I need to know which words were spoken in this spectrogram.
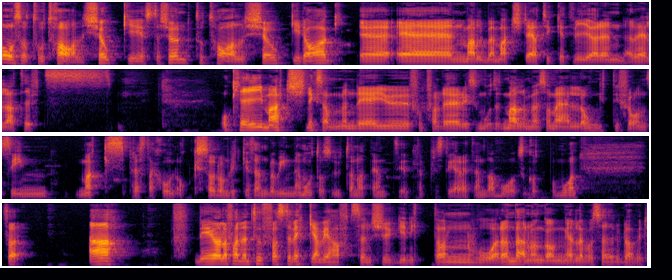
Och så total choke i Östersund, total choke idag. Eh, en Malmö-match där jag tycker att vi gör en relativt okej okay match, liksom. men det är ju fortfarande liksom mot ett Malmö som är långt ifrån sin maxprestation också. De lyckas ändå vinna mot oss utan att egentligen prestera ett enda mål, skott på mål. Så, ah, det är i alla fall den tuffaste veckan vi har haft sedan 2019, våren där någon gång, eller vad säger du David?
